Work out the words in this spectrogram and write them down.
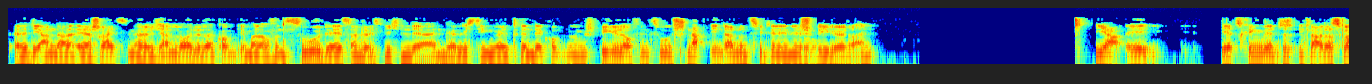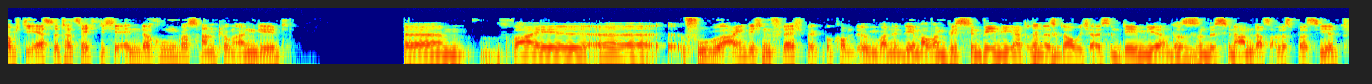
Äh, die anderen, er schreit sie natürlich an, Leute, da kommt jemand auf uns zu. Der ist natürlich nicht in der, in der richtigen Welt drin, der kommt nur im Spiegel auf ihn zu, schnappt ihn dann und zieht ihn in den Oh. Spiegel rein. Ja, äh, jetzt kriegen wir das, klar, das ist glaube ich die erste tatsächliche Änderung, was Handlung angeht. Ähm, weil äh, Fugo eigentlich ein Flashback bekommt irgendwann, in dem aber ein bisschen weniger drin ist, Mhm. glaube ich, als in dem hier. Und das ist ein bisschen anders alles passiert.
